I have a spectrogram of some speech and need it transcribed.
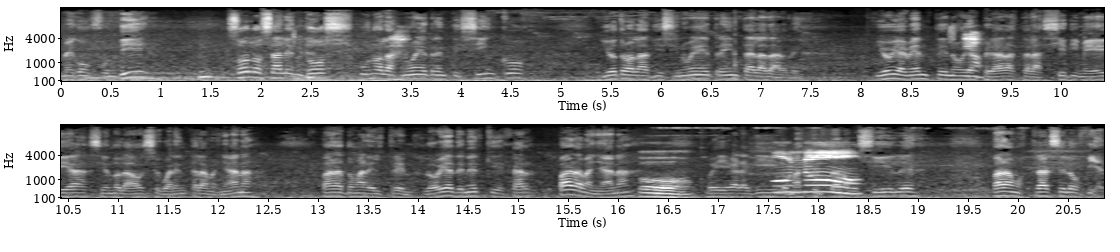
me confundí. Solo salen dos, uno a las 9.35 y otro a las 19.30 de la tarde. Y obviamente no voy a esperar hasta las 7 y media, siendo las 11.40 de la mañana, para tomar el tren. Lo voy a tener que dejar para mañana. Oh, Voy a llegar aquí Oh, lo más no. posible para mostrárselos bien.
